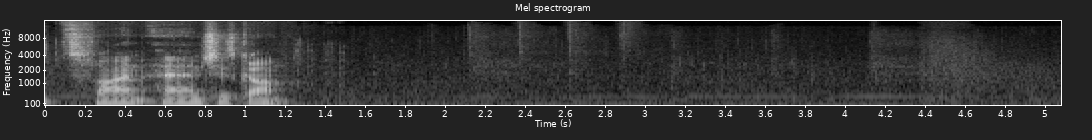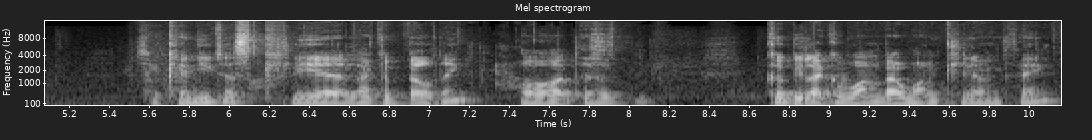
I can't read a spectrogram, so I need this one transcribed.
It's fine, and she's gone. So can you just clear like a building? Or is it... Could be like a one by one clearing thing?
